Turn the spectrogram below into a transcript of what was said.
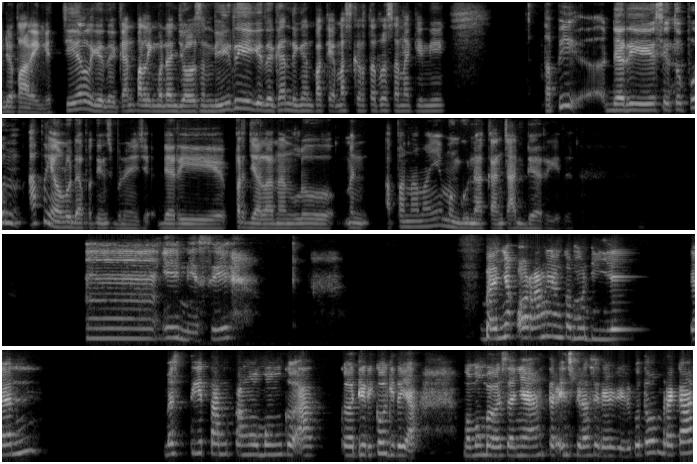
udah paling kecil gitu kan, paling menonjol sendiri gitu kan dengan pakai masker terus anak ini. Tapi, eee, dari situ pun apa yang lu dapetin sebenarnya, Je? Dari perjalanan lu men apa namanya, menggunakan cadar gitu? Mmm, ini sih banyak orang yang kemudian mesti tanpa ngomong ke ke diriku gitu ya, ngomong bahwasanya terinspirasi dari diriku tuh mereka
